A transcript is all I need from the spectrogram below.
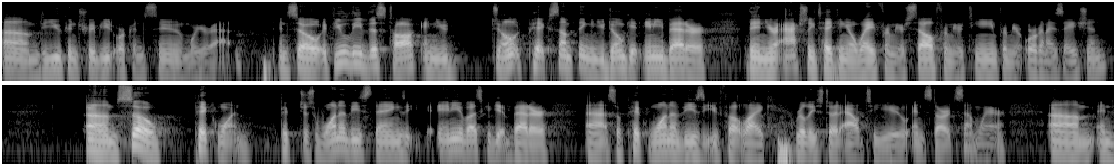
Um, do you contribute or consume where you're at? And so if you leave this talk and you don't pick something and you don't get any better, then you're actually taking away from yourself, from your team, from your organization. Um, so pick one. Pick just one of these things. Any of us could get better. Uh, so pick one of these that you felt like really stood out to you and start somewhere. Um, and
